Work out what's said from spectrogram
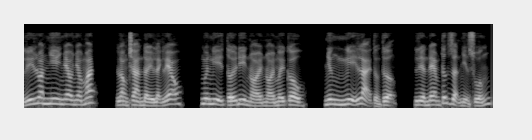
Lý Loan Nhi nheo nheo mắt, lòng tràn đầy lạnh lẽo, nguyên nghĩ tới đi nói nói mấy câu, nhưng nghĩ lại tưởng tượng, liền đem tức giận nhìn xuống,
